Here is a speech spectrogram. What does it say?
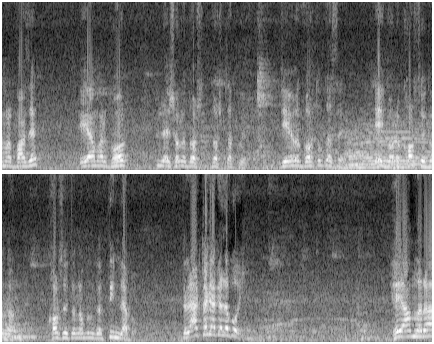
আমার বাজেট এ আমার ঘর তুলে সঙ্গে দশ দশ লাখ করে। যে ঘর তুলতেছে, এই ঘরে খরচ হইতো না, খরচ হইতো না, মনে তিন লাখ। তাহলে আট টাকা গেলে কই? হে আমলারা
